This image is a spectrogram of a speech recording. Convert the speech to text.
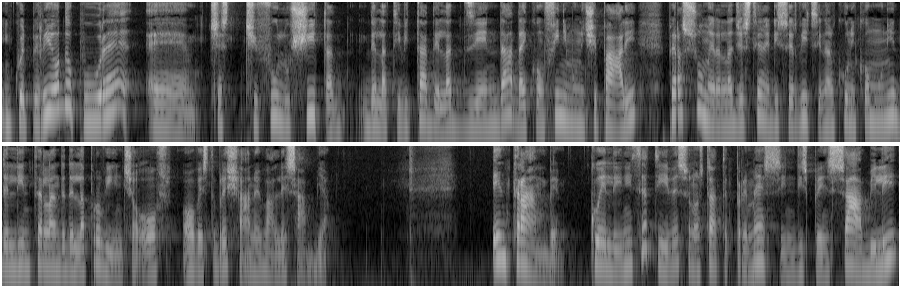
In quel periodo pure eh, ci fu l'uscita dell'attività dell'azienda dai confini municipali per assumere la gestione di servizi in alcuni comuni dell'Interland della provincia Ovest Bresciano e Valle Sabbia. Entrambe quelle iniziative sono state premesse indispensabili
